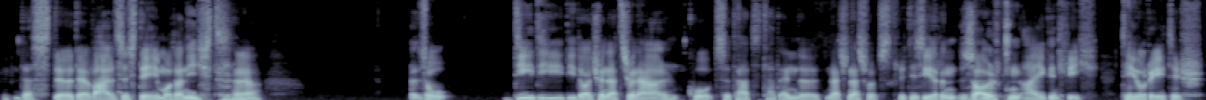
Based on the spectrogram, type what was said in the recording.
das der, der Wahlsystem oder nicht. Mhm. Ja. Also die, die die deutsche Nationalcode, Zitat, Zitat Ende, Nationalschutz kritisieren, sollten eigentlich theoretisch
